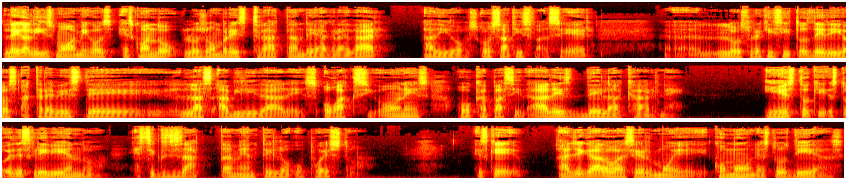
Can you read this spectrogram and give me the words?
Legalismo, amigos, es cuando los hombres tratan de agradar a Dios o satisfacer eh, los requisitos de Dios a través de las habilidades o acciones o capacidades de la carne. Y esto que estoy describiendo es exactamente lo opuesto. Es que ha llegado a ser muy común estos días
